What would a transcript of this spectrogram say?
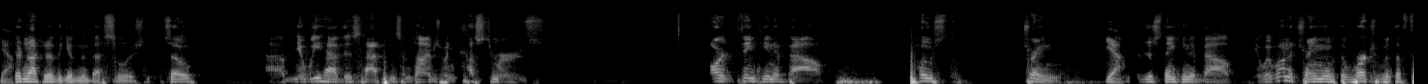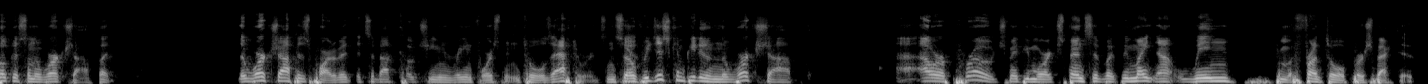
Yeah. they're not going to give them the best solution. So, um, you know, we have this happen sometimes when customers aren't thinking about post training. Yeah. They're just thinking about you know, we want to train with the work with the focus on the workshop, but the workshop is part of it. It's about coaching and reinforcement and tools afterwards. And so Yeah. if we just competed in the workshop, uh, our approach may be more expensive, but we might not win from a frontal perspective.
